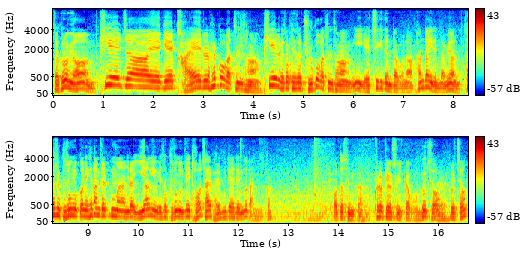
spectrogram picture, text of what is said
자 그러면 피해자에게 가해를 할 것 같은 상황, 피해를 계속해서 줄 것 같은 상황이 예측이 된다거나 판단이 된다면 사실 구속 요건에 해당될 뿐만 아니라 이항에 의해서 구속 영장이 더 잘 발부돼야 되는 것 아닙니까? 어떻습니까? 그럴 가능성이 있다고 봅니다. 그렇죠. 네. 그렇죠.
